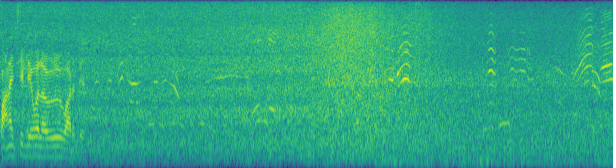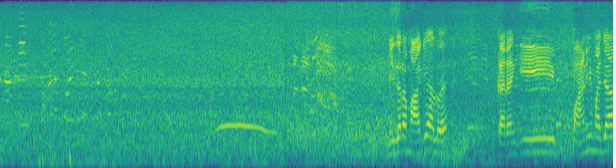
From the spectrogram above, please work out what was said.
पाण्याची लेवल हळूहळू वाढते. मी जरा मागे आलो आहे कारण की पाणी माझ्या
